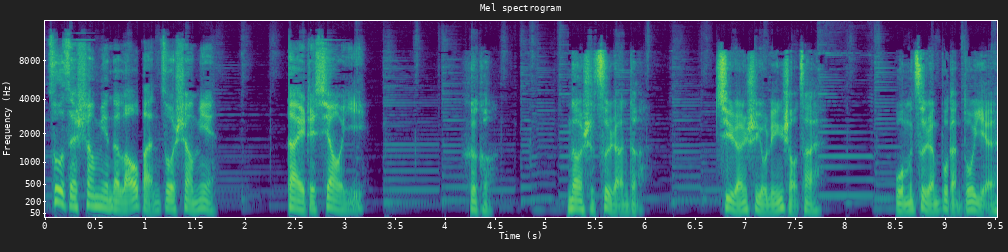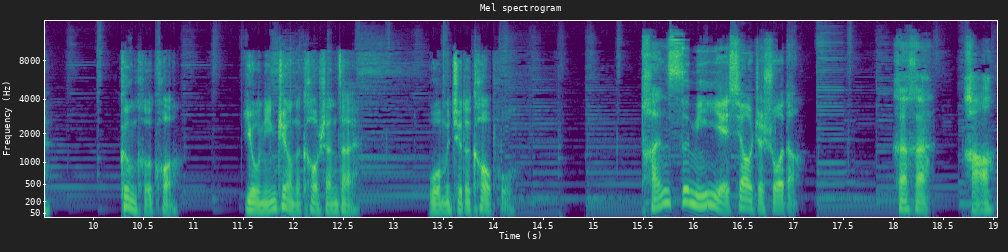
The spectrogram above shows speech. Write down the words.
坐在上面的老板座上面，带着笑意。呵呵，那是自然的。既然是有林少在，我们自然不敢多言。更何况有您这样的靠山在，我们觉得靠谱。谭思明也笑着说道：“呵呵，好，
